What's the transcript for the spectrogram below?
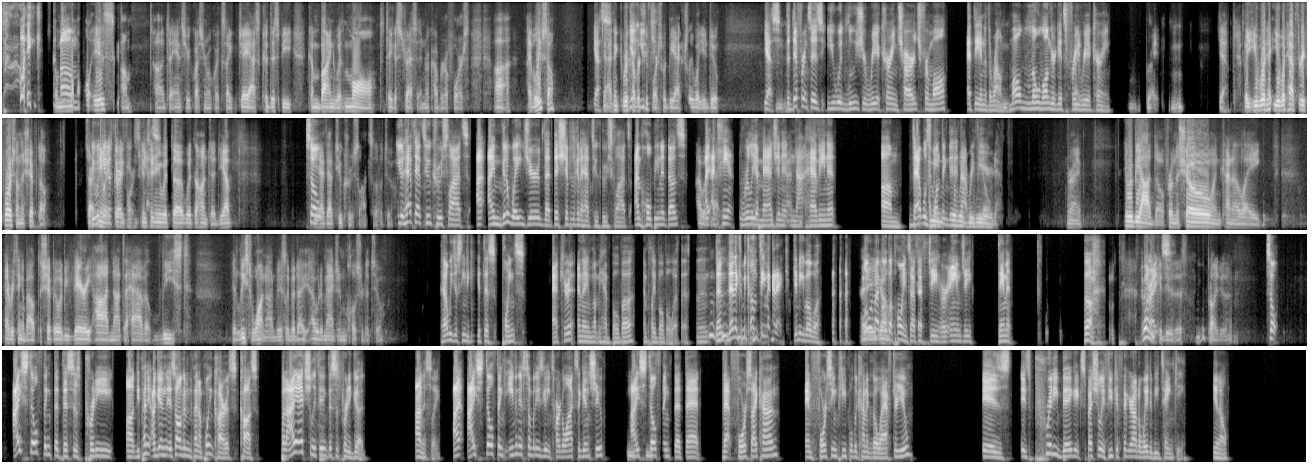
like, Um, is scum. Uh, to answer your question real quick, like Jay asked, could this be combined with Maul to take a stress and recover a force? Uh, I believe so. yes. Yeah, I think recover you two c- force would be actually what you do. Yes. Mhm. The difference is you would lose your reoccurring charge for Maul at the end of the round. Mhm. Maul no longer gets free reoccurring. Right. hmm Yeah, but he would ha- you would have three force on the ship though. Sorry. You would get a third force, Continue yes. with the with the hunted. Yep. So you have to have two crew slots though too. you'd have to have two crew slots. I, I'm gonna wager that this ship is gonna have two crew slots. I'm hoping it does. I would. I, I can't really Yeah, imagine it imagine. not having it. Um, that was I one mean, thing they did not reveal. Weird. Right. It would be odd though, from the show and kind of like everything about the ship. It would be very odd not to have at least at least one, obviously, but I, I would imagine closer to two. Now we just need to get this points accurate, and then let me have boba and play boba with this. And then then it can become thematic. Give me boba. Lower my go. boba points, FFG or AMG. Damn it. Ugh. I bet you Alright, could do this. You could probably do that. So I still think that this is pretty uh depending again, it's all gonna depend on point cars costs, but I actually think this is pretty good. Honestly. I, I still think even if somebody's getting target locks against you, I Mhm. still think that that that force icon and forcing people to kind of go after you is is pretty big, especially if you could figure out a way to be tanky, you know.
